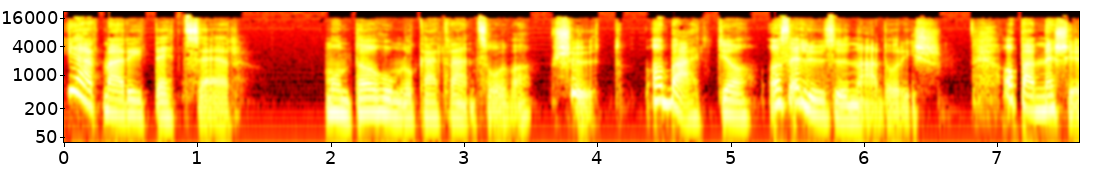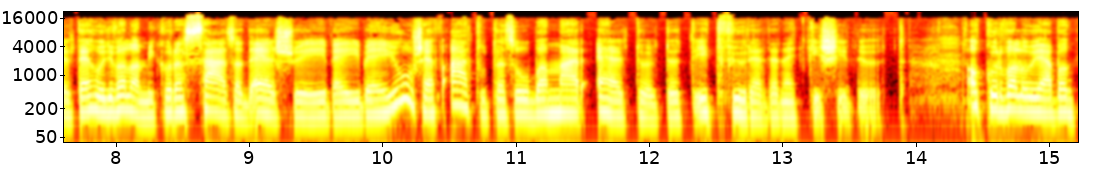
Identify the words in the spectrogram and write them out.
Járt már itt egyszer, mondta a homlokát ráncolva. Sőt, a bátyja, az előző Nádor is. Apám mesélte, hogy valamikor a század első éveiben József átutazóban már eltöltött itt Füreden egy kis időt. Akkor valójában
